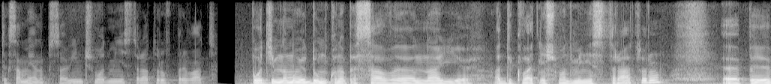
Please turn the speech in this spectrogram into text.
Так само я написав іншому адміністратору в приват. Потім, на мою думку, написав е, найадекватнішому адміністратору. Е,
